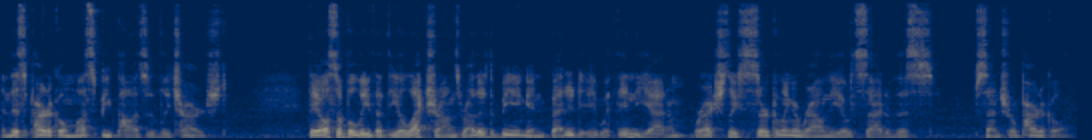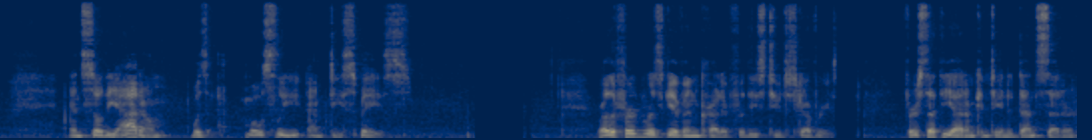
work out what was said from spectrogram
and this particle must be positively charged. They also believed that the electrons, rather than being embedded within the atom, were actually circling around the outside of this central particle. And so the atom was mostly empty space. Rutherford was given credit for these two discoveries. First, that the atom contained a dense center,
